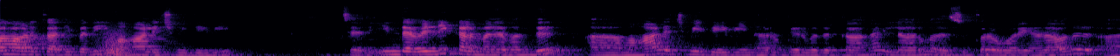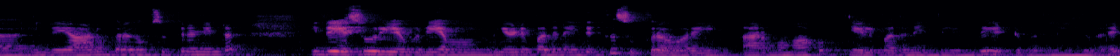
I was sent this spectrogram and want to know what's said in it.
பகவானுக்கு அதிபதி மகாலட்சுமி தேவி. சரி இந்த வெள்ளிக்கிழமையில வந்து மகாலட்சுமி தேவியின் அருள் பெறுவதற்காக எல்லாரும் அதை சுக்கர உரை அதாவது இன்றைய ஆளும் கிரகம் சுக்கிரன் என்ற இன்றைய சூரிய உதயம் ஏழு பதினைந்துக்கு சுக்கிர உரை ஆரம்பமாகும். ஏழு பதினைந்திலிருந்து எட்டு பதினைந்து வரை.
